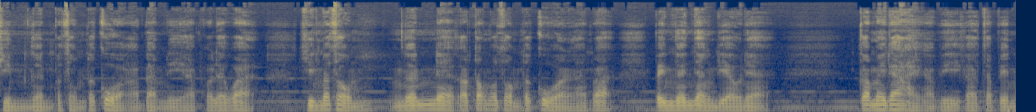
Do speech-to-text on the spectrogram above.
ชินเงินผสมตะกั่วครับแบบนี้ครับเขาเรียกว่าชินผสมเงินเนี่ยก็ต้องผสมตะกั่วนะครับว่าเป็นเงินอย่างเดียวเนี่ย ก็ไม่ได้ครับพี่ก็จะเป็น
